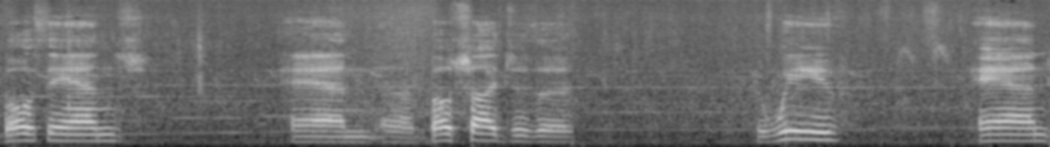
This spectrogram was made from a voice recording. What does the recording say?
both ends, and uh, both sides of the, the weave. And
